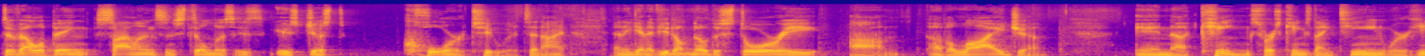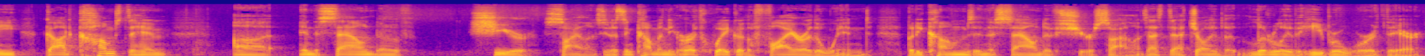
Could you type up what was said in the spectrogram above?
developing silence and stillness is, is just core to it. And I, and again, if you don't know the story um, of Elijah in uh, Kings, First Kings 19, where he God comes to him uh, in the sound of sheer silence. He doesn't come in the earthquake or the fire or the wind, but he comes in the sound of sheer silence. That's that's the, literally the Hebrew word there.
